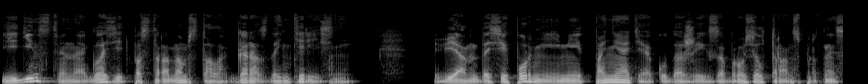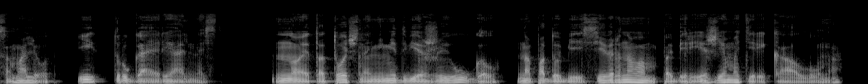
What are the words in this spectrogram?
Единственное, глазеть по сторонам стало гораздо интересней. Виан до сих пор не имеет понятия, куда же их забросил транспортный самолет и другая реальность. Но это точно не медвежий угол, наподобие северного побережья материка Алуна.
